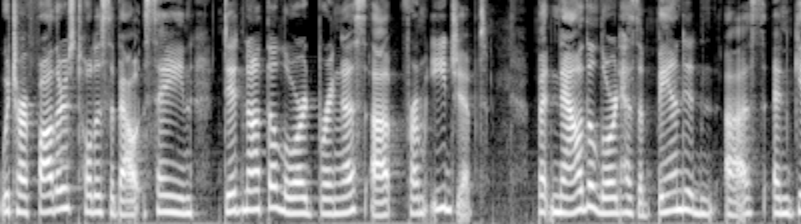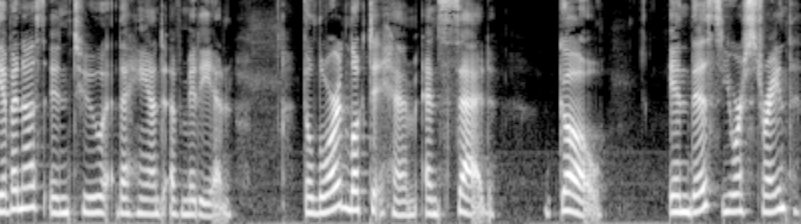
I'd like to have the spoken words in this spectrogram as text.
which our fathers told us about, saying, Did not the Lord bring us up from Egypt? But now the Lord has abandoned us and given us into the hand of Midian. The Lord looked at him and said, Go, in this your strength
